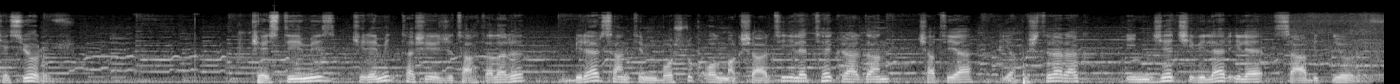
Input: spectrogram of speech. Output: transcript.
kesiyoruz. Kestiğimiz kiremit taşıyıcı tahtaları birer santim boşluk olmak şartı ile tekrardan çatıya yapıştırarak ince çiviler ile sabitliyoruz.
